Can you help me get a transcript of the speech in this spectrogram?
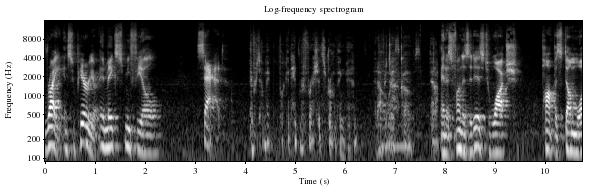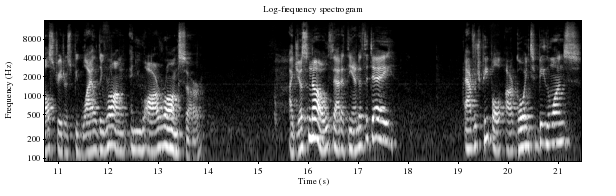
right and superior. It makes me feel sad. Every time I fucking hit refresh, it's dropping, man. It always goes down. And as fun as it is to watch pompous, dumb Wall Streeters be wildly wrong, and you are wrong, sir, I just know that at the end of the day, average people are going to be the ones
